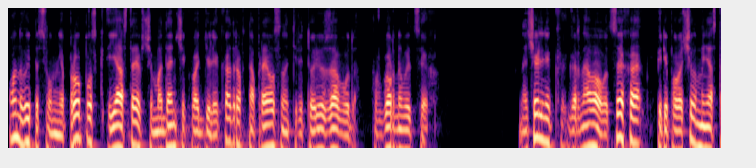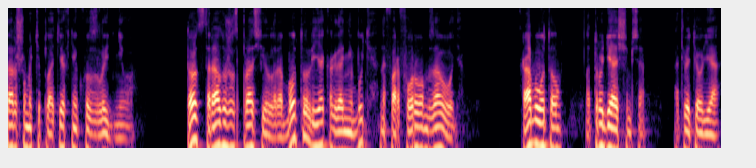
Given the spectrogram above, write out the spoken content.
Он выписал мне пропуск, и я, оставив чемоданчик в отделе кадров, направился на территорию завода, в горновый цех. Начальник горнового цеха перепоручил меня старшему теплотехнику Злыдневу. Тот сразу же спросил, работал ли я когда-нибудь на фарфоровом заводе. «Работал, на трудящемся», — ответил я,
